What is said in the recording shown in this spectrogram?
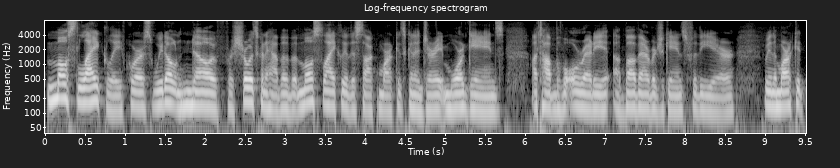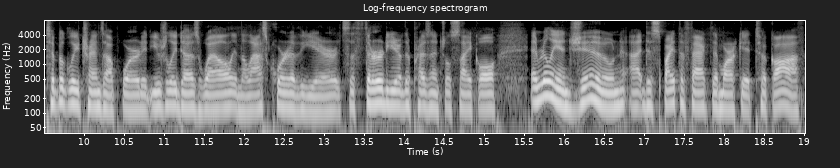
most likely, of course, we don't know for sure what's going to happen, but most likely the stock market is going to generate more gains on top of already above average gains for the year. I mean, the market typically trends upward. It usually does well in the last quarter of the year. It's the third year of the presidential cycle. And really, in June, uh, despite the fact the market took off,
